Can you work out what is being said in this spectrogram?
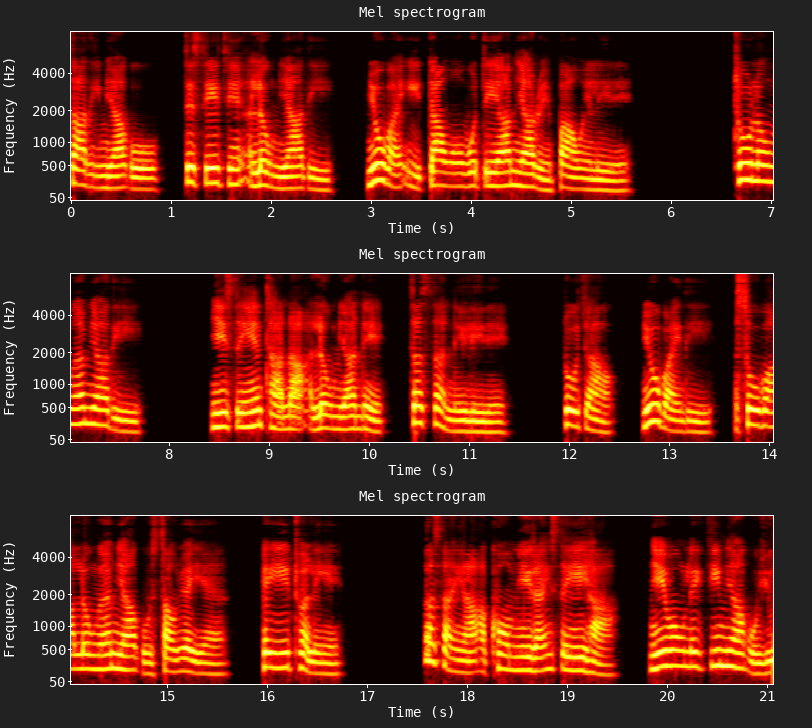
စသည်များကိုစစ်ဆေးခြင်းအလုပ်များသည်မြို့ပိုင်၏တာဝန်ဝတ္တရားများတွင်ပါဝင်လေတယ် ထိုလုပ်ငန်းများသည်မြေစရင်ဌာနအလုပ်များနှင့်ဆက်ဆက်နေလေတယ်ထို့ကြောင့်မြို့ပိုင်သည်အဆိုပါလုပ်ငန်းများကိုဆောင်ရွက်ရန်ခရီးထွက်လျင်သက်ဆိုင်ရာအခွန်မြေတိုင်းစရေးဟာမြေပုံလက်ကြီးများကိုယူ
